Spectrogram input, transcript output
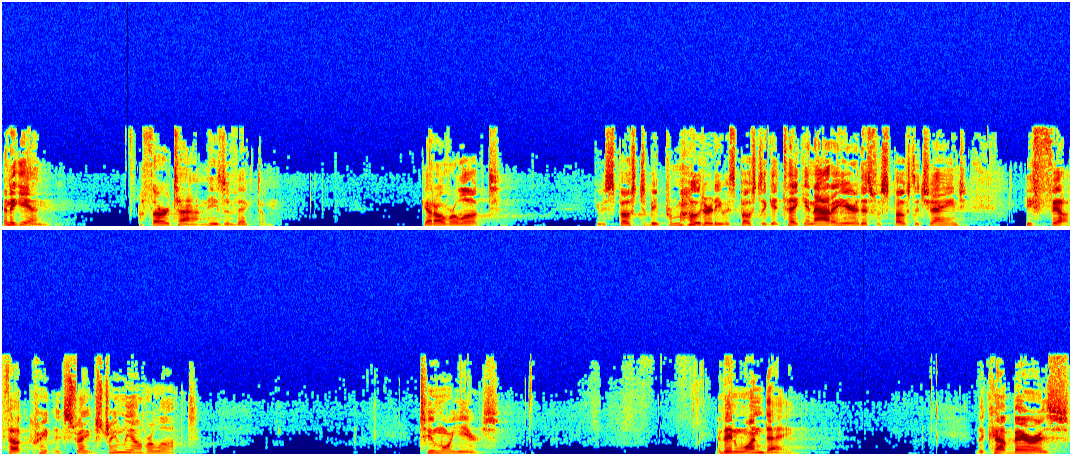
And again, a third time, he's a victim. Got overlooked. He was supposed to be promoted. He was supposed to get taken out of here. This was supposed to change. He felt, felt extremely overlooked. Two more years. And then one day, the cupbearer is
